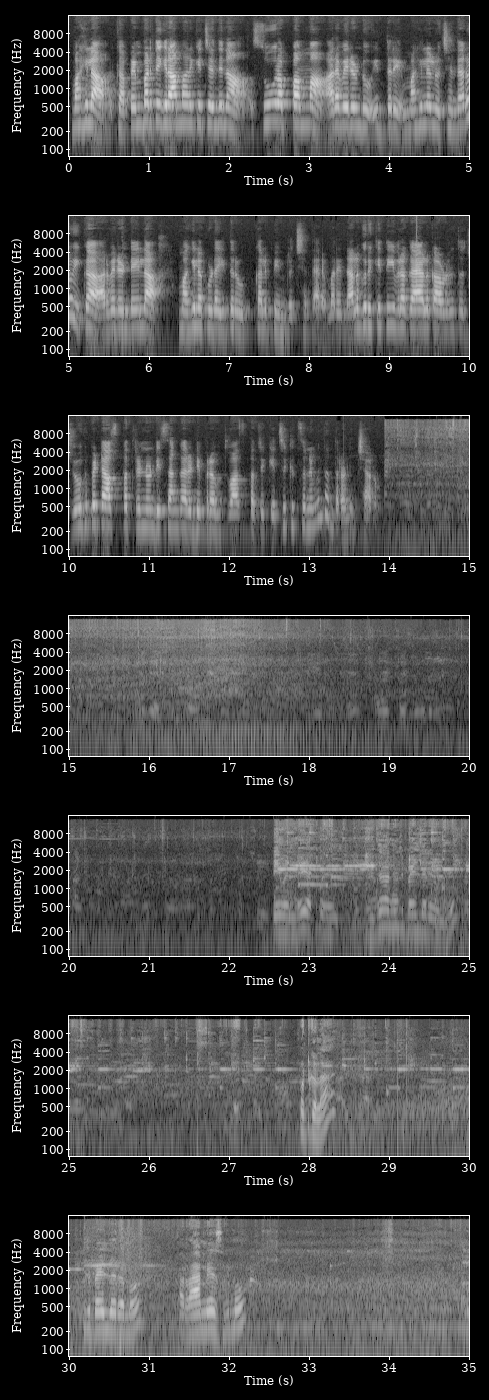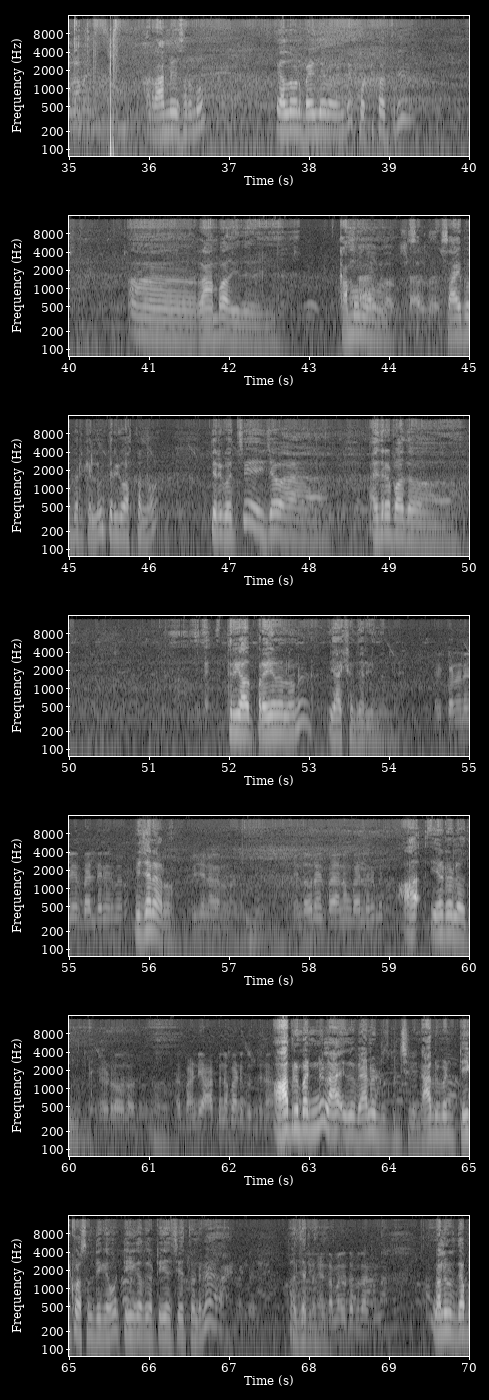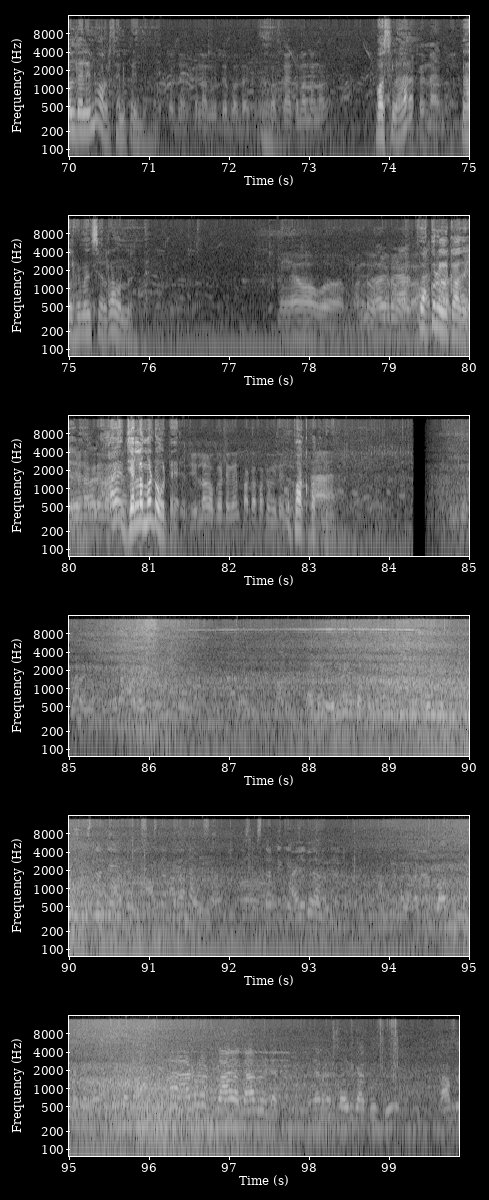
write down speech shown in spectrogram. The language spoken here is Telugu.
మహిళ ఇక పెంబర్తి గ్రామానికి చెందిన సూరప్పమ్మ అరవై రెండు ఇద్దరి మహిళలు చెందారు. ఇక అరవై రెండేళ్ళ మహిళ కూడా ఇద్దరు కలిపి మృతి చెందారు. మరి నలుగురికి తీవ్ర గాయాలు కావడంతో జోగిపేట ఆసుపత్రి నుండి సంగారెడ్డి ప్రభుత్వ ఆసుపత్రికి చికిత్స నిమిత్తం తరలించారు. ఏమండి అక్కడ విజయనగరం నుంచి బయలుదేరేయండి. ఇది బయలుదేరాము. రామేశ్వరము. రామేశ్వరము. వెళ్దామని బయలుదేరామండి పుట్టపత్రి. రాంబా ఇది ఖమ్మం సాయిబాబా వెళ్ళాము తిరిగి వస్తున్నాం. తిరిగి వచ్చి విజయ హైదరాబాద్ తిరిగి ప్రయాణంలోనే ఈ యాక్సిడెంట్ జరిగిందండి. ఎక్కడ నుండి మీరు బయలుదేరారు మీరు? విజయనగరం. విజయనగరం నుండి. రోజులైన ప్రయాణం బయలుదేరి మీరు? ఆ ఏడు రోజులు అవుతుందండి. ఏడు రోజులు అవుతుంది. బండి ఆపిన బండి గుద్దినా ఆపిన బండిని వ్యాన్ గుర్తించండి ఆపిన బండి టీ కోసం దిగాము. టీ కదా టీ చేస్తుండగా అది జరిగింది. ఎంతమంది దెబ్బ తాకింది? నలుగురు దెబ్బలు తగిలిన ఒకటి చనిపోయిందండి. నలుగురు దెబ్బలు బస్సులో ఎంతమంది ఉన్నారు? బస్సులో నలభై మంది. చిల్లర ఉందండి అందరూ ఒక్కరు కదా? జిల్లా మటు ఒకటే జిల్లా ఒకటే కానీ పక్క పక్క విలేజ్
